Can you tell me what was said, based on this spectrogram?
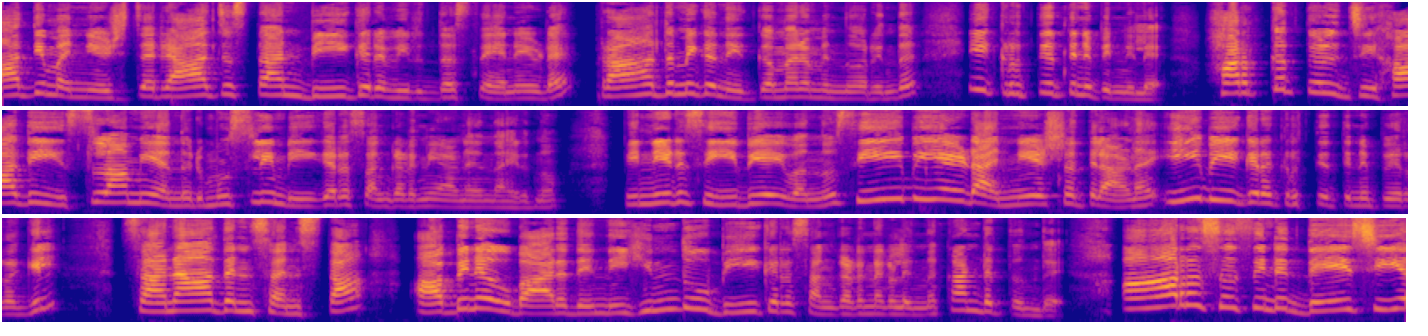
ആദ്യം അന്വേഷിച്ച രാജസ്ഥാൻ ഭീകരവിരുദ്ധ സേനയുടെ പ്രാഥമിക നിഗമനം എന്ന് പറയുന്നത് ഈ കൃത്യത്തിന് പിന്നിൽ ഹർക്കത്തുൽ ജിഹാദി ഇസ്ലാമി എന്നൊരു മുസ്ലിം ഭീകര സംഘടനയാണ് എന്നായിരുന്നു. പിന്നീട് സി ബി ഐ വന്നു. സി ബി ഐയുടെ അന്വേഷണത്തിലാണ് ഈ ഭീകര കൃത്യത്തിന് പിറകിൽ സനാതൻ സംസ്ഥ അഭിനവ് ഭാരത് എന്നീ ഹിന്ദു ഭീകര സംഘടനകൾ എന്ന് കണ്ടെത്തുന്നത്. ആർ എസ് എസിന്റെ ദേശീയ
